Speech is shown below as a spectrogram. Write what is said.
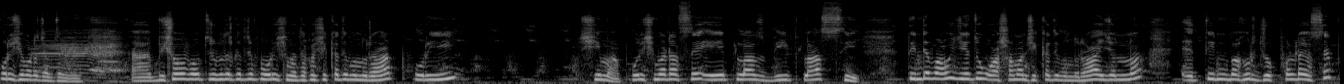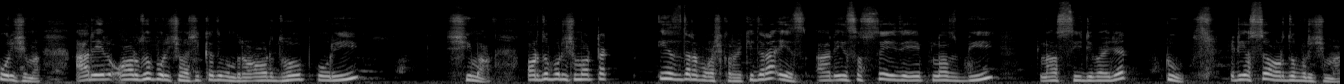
পরিসীমাটা জানতে হবে। আহ, বিষমবাহু ত্রিভুজের ক্ষেত্রে পরিসীমা দেখো শিক্ষার্থী বন্ধুরা পরি সীমা, পরিসীমাটা আছে a plus b plus c তিনটে বাহু যেহেতু অসমান শিক্ষার্থী বন্ধুরা, এই জন্য তিন বাহুর যোগফলটাই হচ্ছে পরিসীমা। আর এর অর্ধ পরিসীমা শিক্ষার্থী বন্ধুরা, অর্ধ পরিসীমা। অর্ধ পরিসীমাটা এস দ্বারা প্রকাশ করা হয়। কী দ্বারা? এস আর এস হচ্ছে এই যে a plus b plus c divided two এটি হচ্ছে অর্ধ পরিসীমা।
